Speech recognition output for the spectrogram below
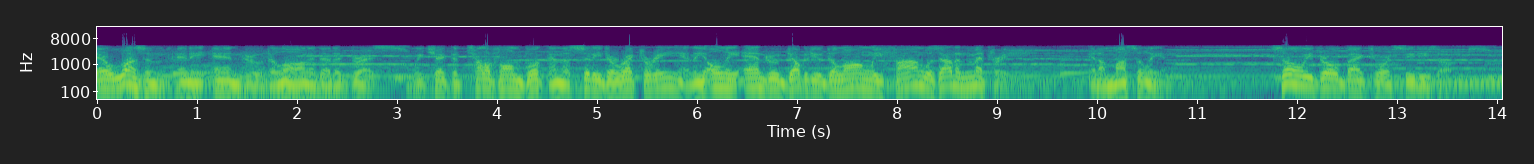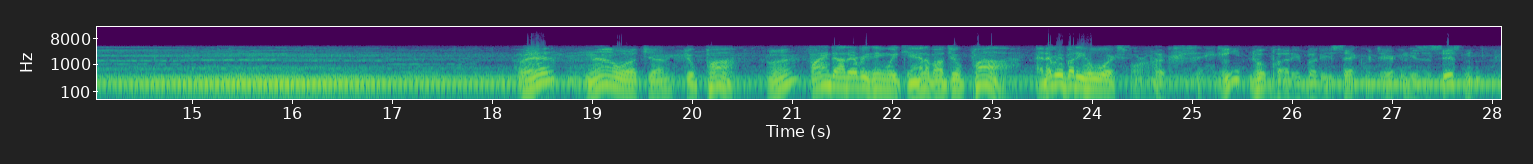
There wasn't any Andrew DeLong at that address. We checked the telephone book and the city directory, and the only Andrew W. DeLong we found was out in Metairie, in a mausoleum. So we drove back towards CD's office. Well, now what, Johnny? Dupont. Huh? Find out everything we can about Dupont and everybody who works for him. But ain't nobody but his secretary and his assistant.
